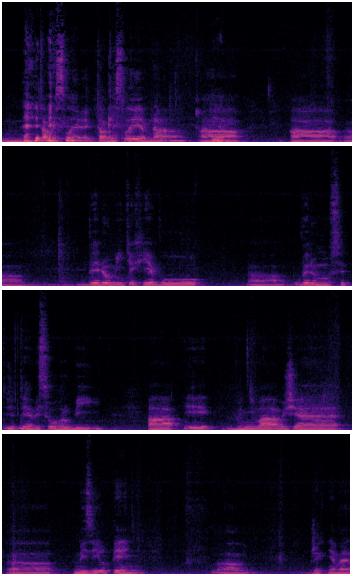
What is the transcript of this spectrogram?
mm, ta mysl je, ta mysl je jemná a, a, a vědomí těch jevů, uvědomuji si, že ty jevy jsou hrubý a i vnímám, že uh, mizí lpění, uh, řekněme,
